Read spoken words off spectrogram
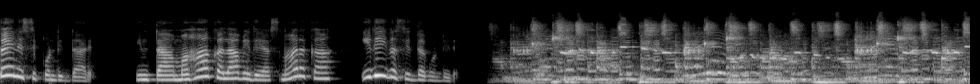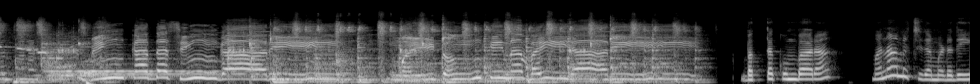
ಸೈನಿಸಿಕೊಂಡಿದ್ದಾರೆ ಇಂಥ ಮಹಾ ಕಲಾವಿದೆಯ ಸ್ಮಾರಕ ಇದೀಗ ಸಿದ್ಧಗೊಂಡಿದೆ. ಬಿಂಕದ ಸಿಂಗಾರಿ ಮೈ ಡೊಂಕಿನ ವೈಯಾರಿ. ಭಕ್ತ ಕುಂಬಾರ ಮನ ಮೆಚ್ಚಿದ ಮಡದಿ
